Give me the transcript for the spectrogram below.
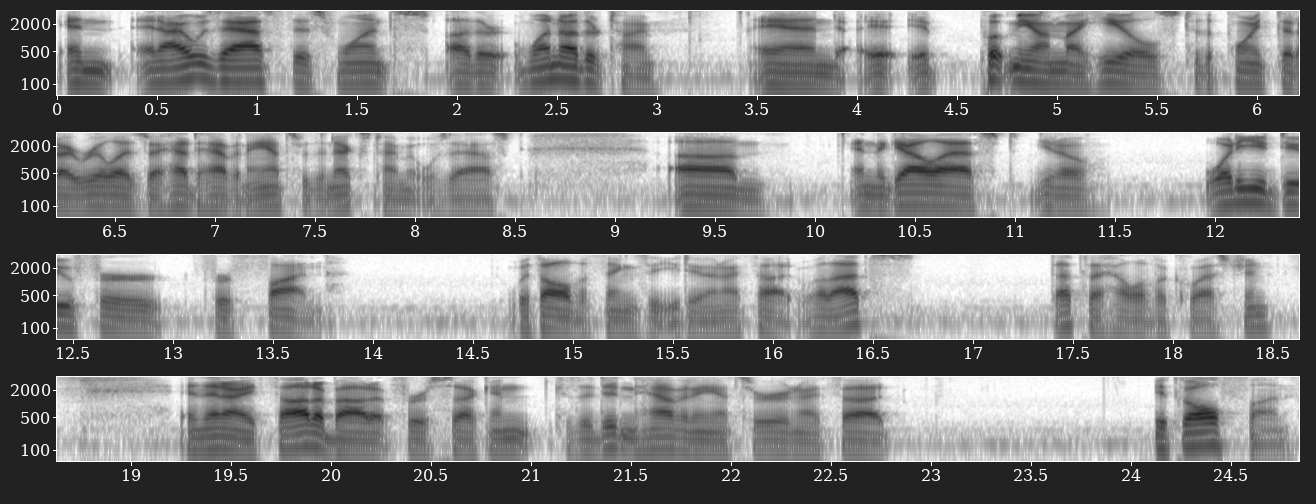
and and I was asked this once other one other time, and it, it, put me on my heels to the point that I realized I had to have an answer the next time it was asked. Um, and the gal asked, you know, what do you do for for fun with all the things that you do? And I thought, well, that's that's a hell of a question. And then I thought about it for a second because I didn't have an answer, and I thought, it's all fun.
